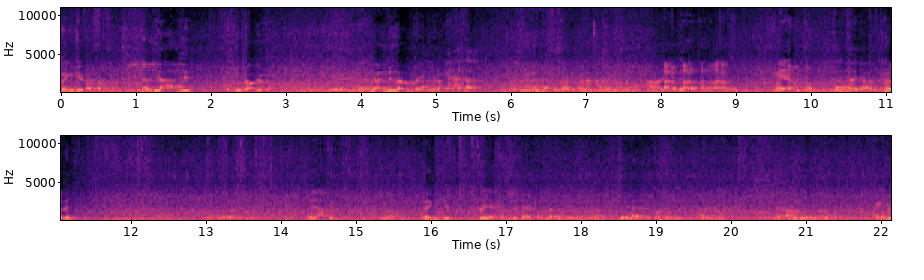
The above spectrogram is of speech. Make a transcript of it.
थैंक यू जल्दी आ अजीत। रुको भी जल्दी रुको एक मिनट। खालो खालो खालो आराम मैं यहाँ रुकता हूँ। सर सर यहाँ अरे। सर यहाँ पे। थैंक यू सही है सबसे डायफोन लगा थैंक यू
